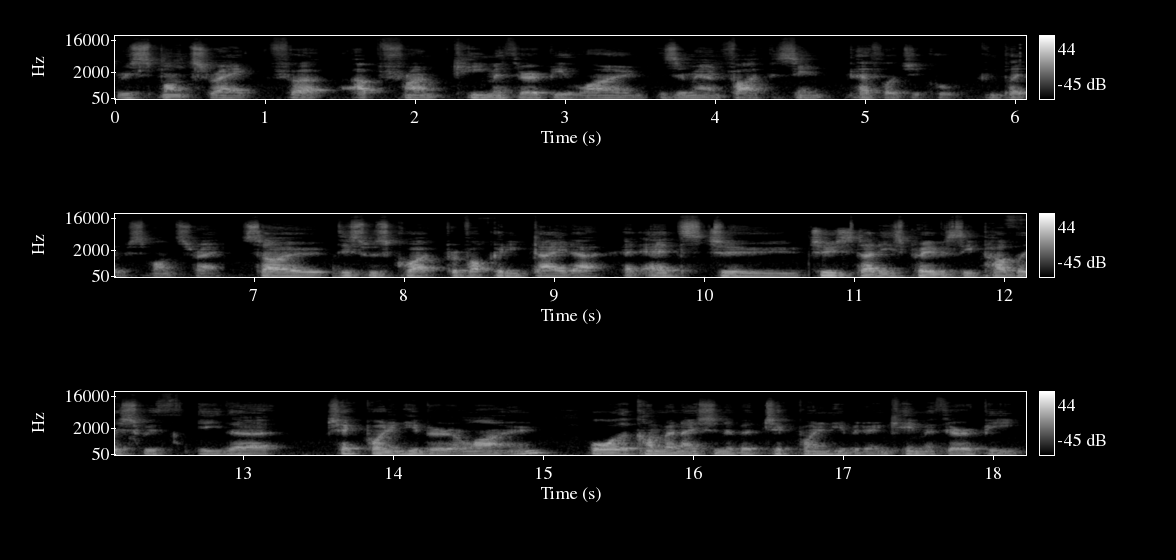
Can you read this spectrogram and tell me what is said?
response rate for upfront chemotherapy alone is around 5% pathological complete response rate. So this was quite provocative data. It adds to two studies previously published with either checkpoint inhibitor alone or the combination of a checkpoint inhibitor and chemotherapy.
